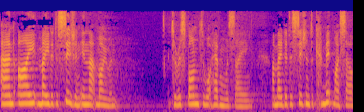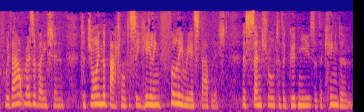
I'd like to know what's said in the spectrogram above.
And I made a decision in that moment to respond to what heaven was saying. I made a decision to commit myself without reservation to join the battle to see healing fully re-established as central to the good news of the kingdom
